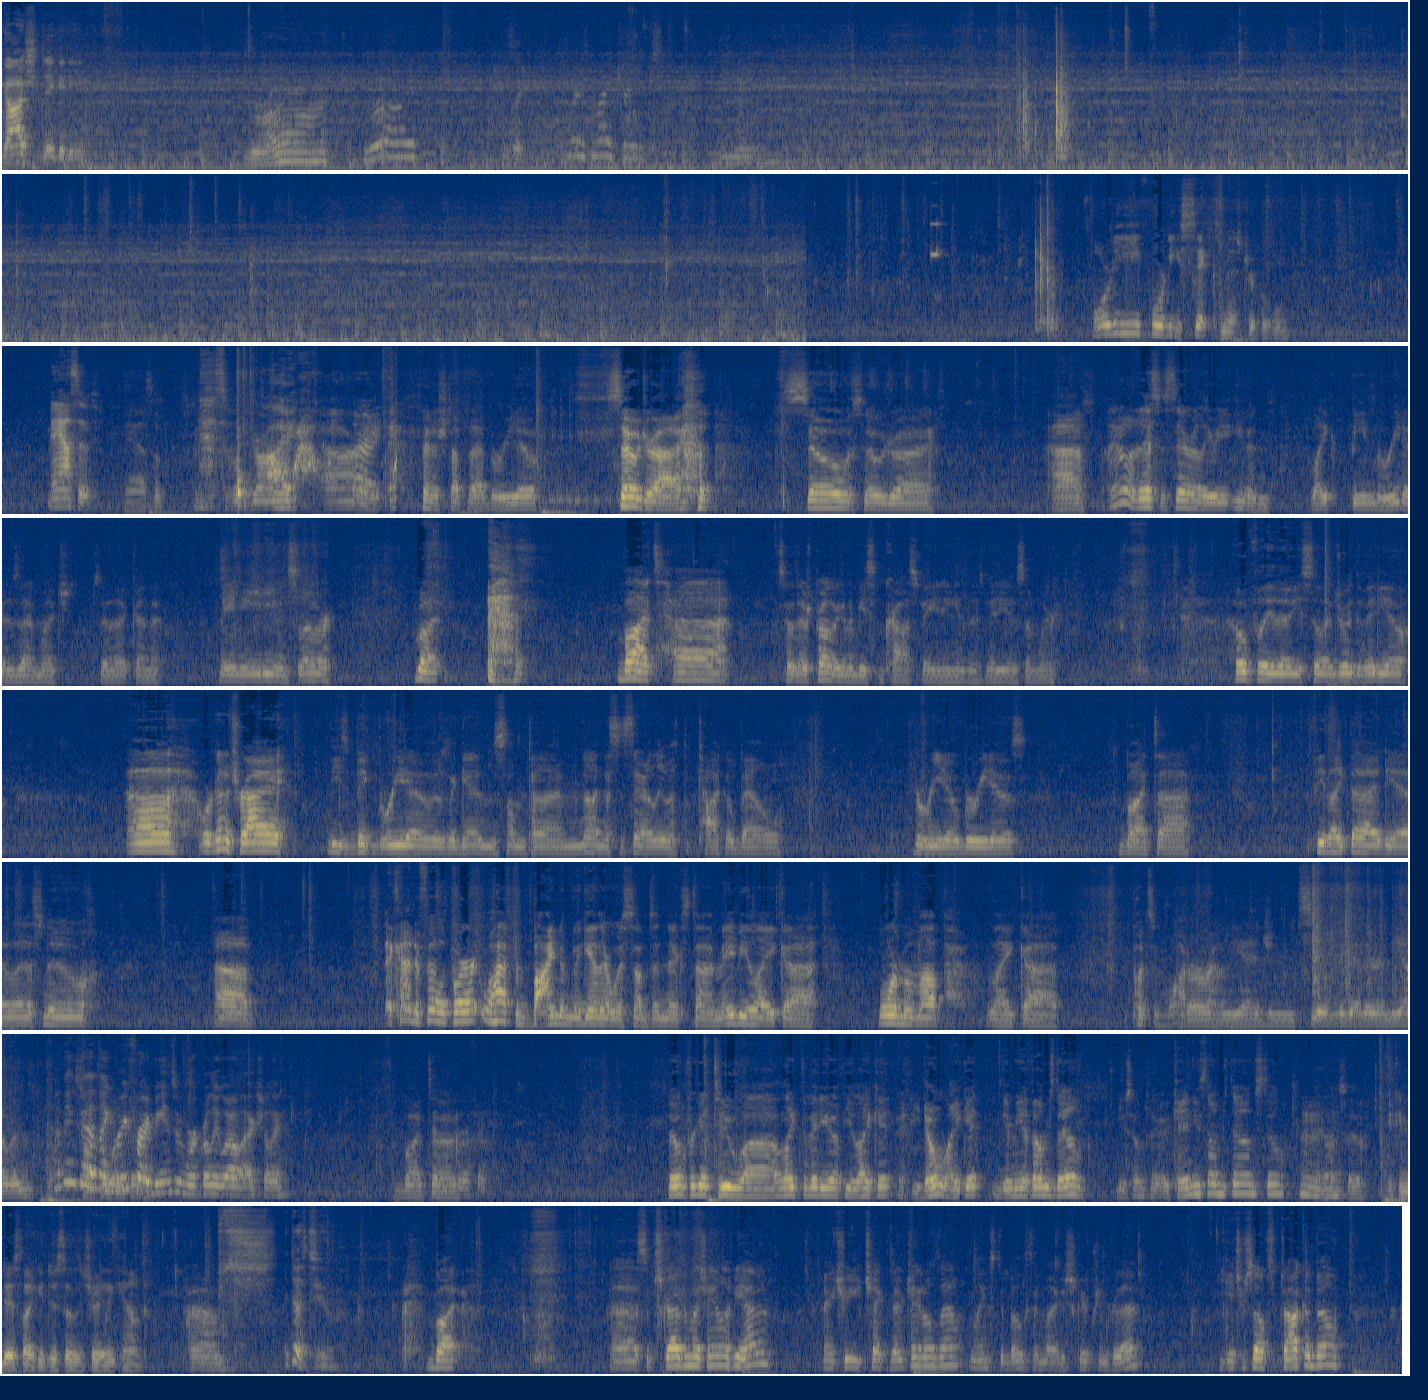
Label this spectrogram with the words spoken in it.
Gosh diggity. Dry. Right. He's like, where's my treat? Forty forty-six, Mr. Puhl. Massive. Massive. Massively dry. Wow. All right. Finished up that burrito. So dry. so, so dry. Uh, I don't necessarily even like bean burritos that much, so that kind of made me eat even slower. But, but, uh, so there's probably going to be some crossfading in this video somewhere. Hopefully, though, you still enjoyed the video. Uh, we're going to try these big burritos again sometime. Not necessarily with the Taco Bell burrito burritos. But uh, if you like that idea, let us know. Uh, they kind of fell apart. We'll have to bind them together with something next time. Maybe like uh, warm them up, like uh, put some water around the edge and seal them together in the oven. I think that like like refried that. beans would work really well, actually. But That'd uh, be perfect. Don't forget to uh, like the video if you like it. If you don't like it, give me a thumbs down. Do something. Can you thumbs down still? I thought so. You can dislike it, just doesn't show you the count. Um, It does too. but uh, subscribe to my channel if you haven't. Make sure you check their channels out. Links to both in my description for that. Get yourself some Taco Bell.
